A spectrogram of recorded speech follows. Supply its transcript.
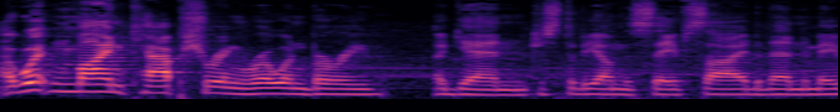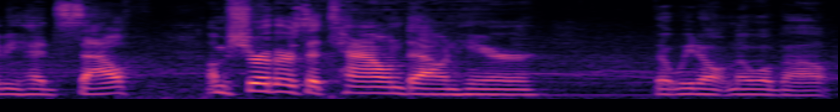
I wouldn't mind capturing Rowanbury again, just to be on the safe side, and then maybe head south. I'm sure there's a town down here that we don't know about.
